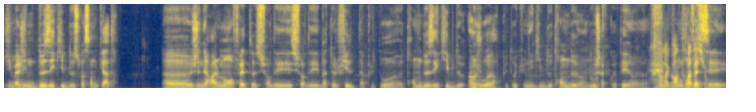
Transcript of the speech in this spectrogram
J'imagine deux équipes de 64. Euh, généralement, en fait, sur des, sur des Battlefield, t'as plutôt euh, 32 équipes de 1 joueur plutôt qu'une équipe de 32 hein, de chaque côté. euh. Dans la grande Donc, en fait, tradition. c'est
